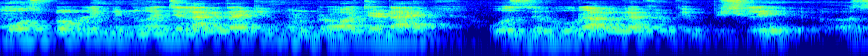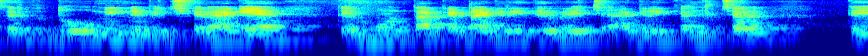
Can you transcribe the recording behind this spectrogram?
ਮੋਸਟ ਪ੍ਰੋਬਬਲੀ ਮੈਨੂੰ ਇੰਜ ਲੱਗਦਾ ਕਿ ਹੁਣ ਡਰਾ ਜਿਹੜਾ ਹੈ, ਉਹ ਜ਼ਰੂਰ ਆਵੇਗਾ, ਕਿਉਂਕਿ ਪਿਛਲੇ ਸਿਰਫ 2 ਮਹੀਨੇ ਪਿੱਛੇ ਰਹਿ ਗਏ ਹੈ, ਤੇ ਹੁਣ ਤੱਕ ਕੈਟਾਗਰੀ ਦੇ ਵਿੱਚ ਐਗਰੀਕਲਚਰ ਤੇ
